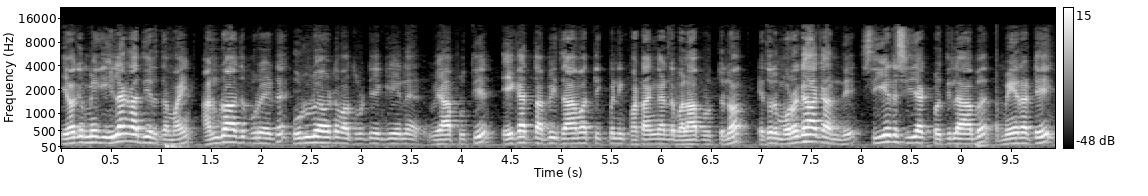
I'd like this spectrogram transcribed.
ඒ වගේ මේක ඊළඟ අදියර තමයි අනුරාධපුරයට කුරුල්ලවට වතුර ටික ගේන ව්‍යාපෘතිය. ඒකත් අපි තාමත් ඉක්මනින් පටන් ගන්න බලාපොරොත්තු වෙනවා. ඒතකොට මොරගහ කන්දේ 100%ක් ප්‍රතිලාභ මේ රටේ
